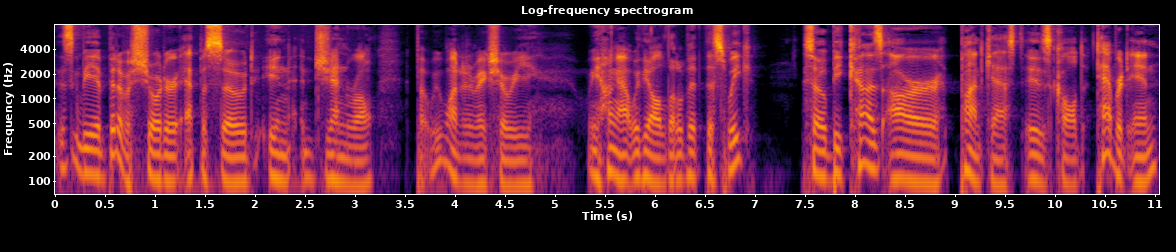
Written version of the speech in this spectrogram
this is going to be a bit of a shorter episode in general, but we wanted to make sure we we hung out with y'all a little bit this week. So, because our podcast is called Tabard Inn,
